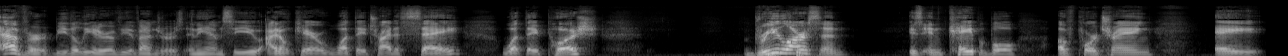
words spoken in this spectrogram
ever be the leader of the Avengers in the MCU. I don't care what they try to say, what they push. Brie Larson is incapable of portraying a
